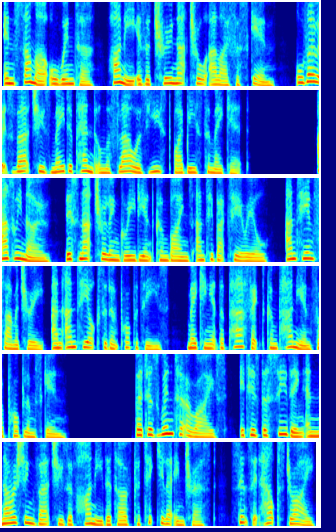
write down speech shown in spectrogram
In summer or winter, honey is a true natural ally for skin, although its virtues may depend on the flowers used by bees to make it. As we know, this natural ingredient combines antibacterial, anti inflammatory, and antioxidant properties, making it the perfect companion for problem skin. But as winter arrives, it is the soothing and nourishing virtues of honey that are of particular interest, since it helps dry,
